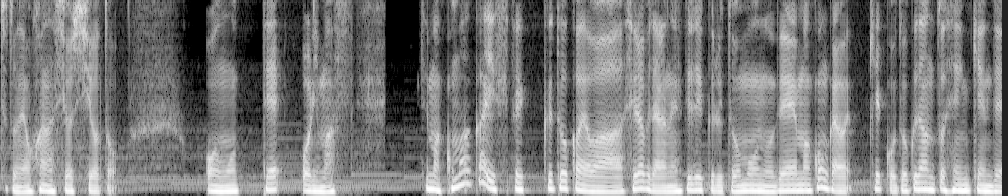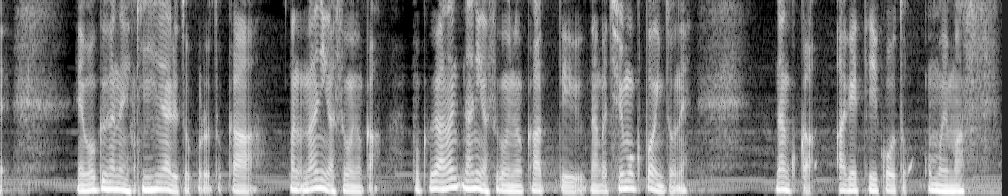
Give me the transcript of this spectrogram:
ちょっとね、お話をしようと思っております。で、まあ、細かいスペックとかは調べたらね、出てくると思うので、まあ、今回は結構独断と偏見で、え僕がね、気になるところとか、まあ、何がすごいのか、僕が何何がすごいのかっていう、なんか注目ポイントをね、何個か上げていこうと思います。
